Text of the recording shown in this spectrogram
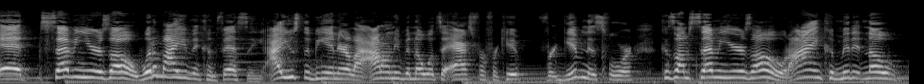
at seven years old, what am I even confessing? I used to be in there like I don't even know what to ask for forgiveness for because I'm seven years old. I ain't committed no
